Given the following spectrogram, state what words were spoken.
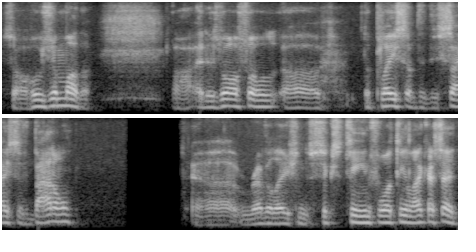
So who's your mother? Uh, it is also uh, the place of the decisive battle. Uh, Revelation 16, 14, like I said,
